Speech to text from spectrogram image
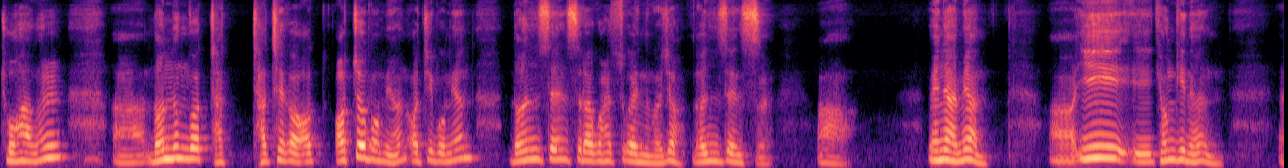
조항을 어, 넣는 것 자, 자체가 어, 어쩌 보면 어찌 보면 넌센스라고 할 수가 있는 거죠. 넌센스. 어, 왜냐하면 어, 이, 이, 경기는 에,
